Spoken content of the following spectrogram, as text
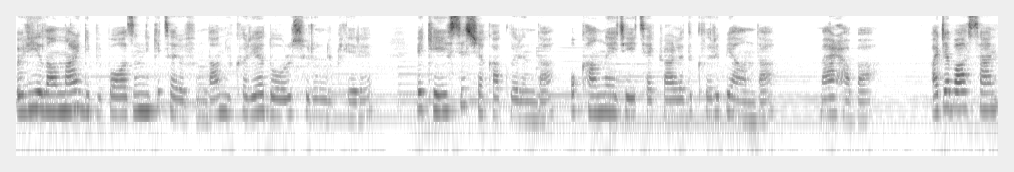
ölü yılanlar gibi boğazın iki tarafından yukarıya doğru süründükleri ve keyifsiz şakaklarında o kanlı heceyi tekrarladıkları bir anda merhaba, acaba sen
